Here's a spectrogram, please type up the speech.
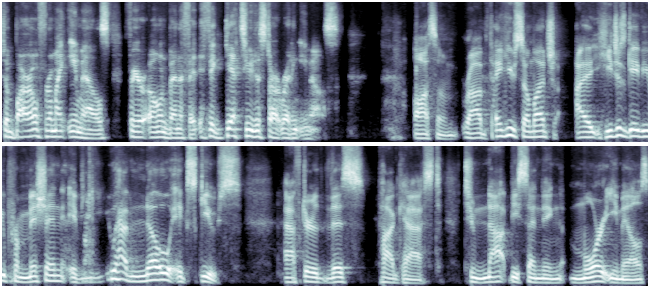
to borrow from my emails for your own benefit if it gets you to start writing emails. Awesome. Rob, thank you so much. I he just gave you permission. If you have no excuse after this podcast to not be sending more emails.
